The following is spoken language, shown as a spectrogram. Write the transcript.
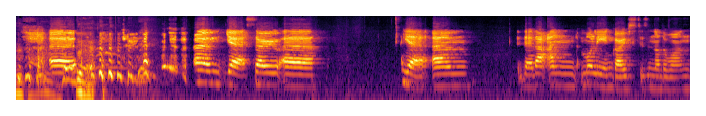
um, um, yeah. So. Uh, yeah. Um, there that and Molly and Ghost is another one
